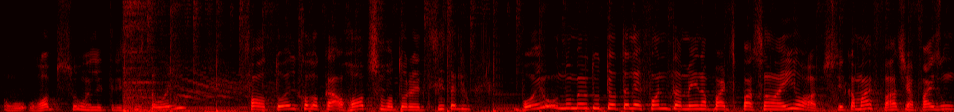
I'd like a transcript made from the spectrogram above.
o Robson, o eletricista, hoje faltou ele colocar. O Robson, voltou eletricista, ele põe o número do teu telefone também na participação aí, Robson. Fica mais fácil, já faz um,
